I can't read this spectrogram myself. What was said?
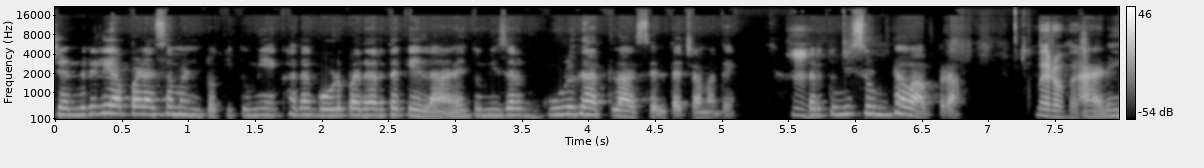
जनरली आपण असं म्हणतो, की तुम्ही एखादा गोड पदार्थ केला आणि तुम्ही जर गूळ घातला असेल त्याच्यामध्ये. तर तुम्ही सुंठ वापरा बरोबर. आणि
